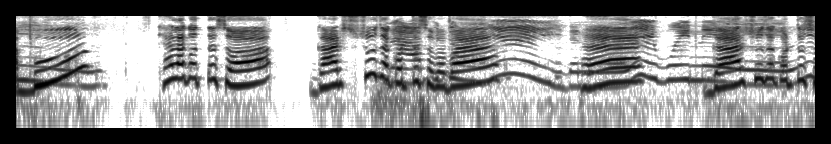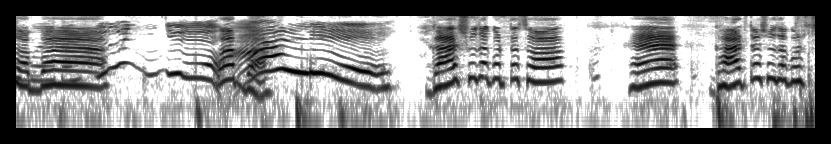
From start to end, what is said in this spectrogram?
আব্বু খেলা করতেছ? গার সোজা করতেছ বাবা? হ্যাঁ? গার সোজা করতেছ আব্বা গার সোজা করতেছ? হ্যাঁ ঘাড়টা সোজা করছ।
